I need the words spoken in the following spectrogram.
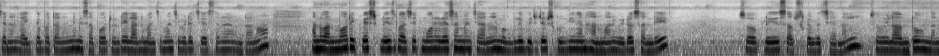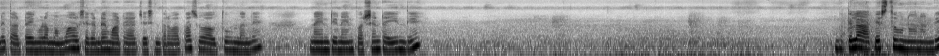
ఛానల్ లైక్ ద బటన్ అండి. మీ సపోర్ట్ ఉంటే ఇలాంటి మంచి మంచి వీడియోస్ చేస్తూనే ఉంటాను. And one more request please watch it more videos and my channel ముగ్గులు beauty tips cooking and Hanuman videos అండి. So please subscribe the channel so ఇలా అంటూ ఉందండి. థర్డ్ టైం కూడా మా అమ్మ సెకండ్ టైం వాటర్ యాడ్ చేసిన తర్వాత సో అవుతూ ఉందండి. నైంటీ నైన్ పర్సెంట్ అయ్యింది మధ్యలో ఆపేస్తూ ఉన్నానండి.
